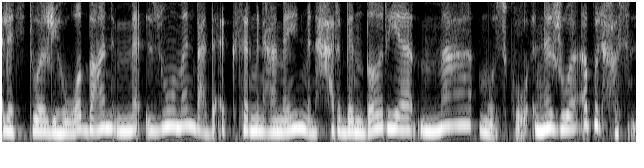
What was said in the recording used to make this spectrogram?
التي تواجه وضعا مأزوما بعد أكثر من عامين من حرب ضارية مع موسكو. نجوى أبو الحسن.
